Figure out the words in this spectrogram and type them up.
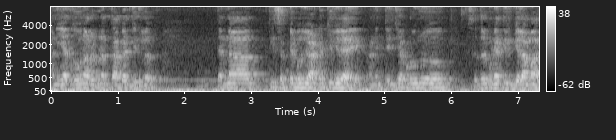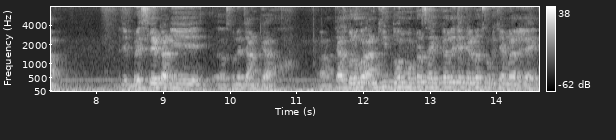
आणि या दोन आरोपींना ताब्यात घेतलं. त्यांना तीस सप्टेंबर रोजी अटक केलेली आहे आणि त्यांच्याकडून सदर गुन्ह्यातील गेला माल म्हणजे ब्रेसलेट आणि सोन्याच्या अंगठ्या. त्याचबरोबर आणखी दोन मोटरसायकल ज्याच्याकडे चोरीच्या मिळालेल्या आहेत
